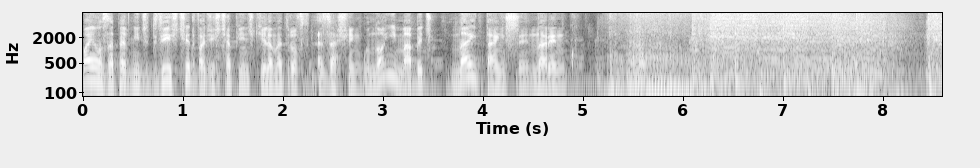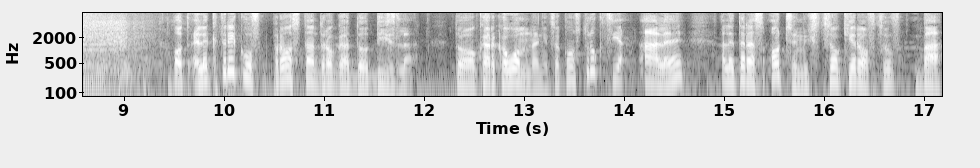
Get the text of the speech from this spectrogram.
mają zapewnić 225 km zasięgu, no i ma być najtańszy na rynku. Od elektryków prosta droga do diesla. To karkołomna nieco konstrukcja, ale, ale teraz o czymś, co kierowców, ba,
